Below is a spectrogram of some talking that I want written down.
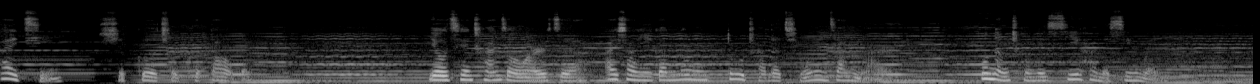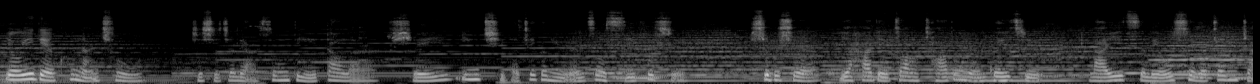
爱情是各处可到的。”有钱船总儿子爱上一个弄渡船的穷人家女儿，不能成为稀罕的新闻。有一点困难处。只是这两兄弟到了谁应娶的这个女人做媳妇时，是不是也还得照茶洞人规矩来一次流血的挣扎？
